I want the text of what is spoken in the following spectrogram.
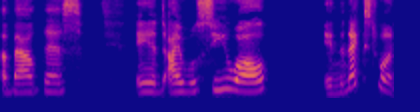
about this. And I will see you all in the next one.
